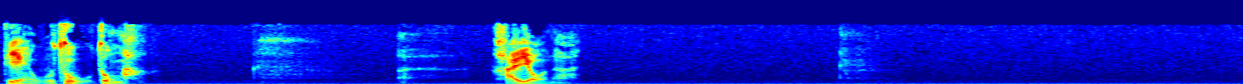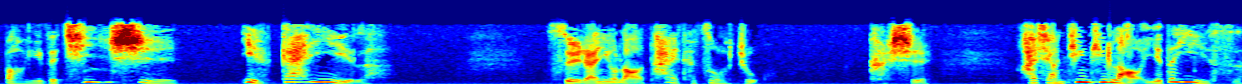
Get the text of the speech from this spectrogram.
玷污祖宗啊。还有呢，宝玉的亲事也该议了。虽然有老太太做主，可是还想听听老爷的意思。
